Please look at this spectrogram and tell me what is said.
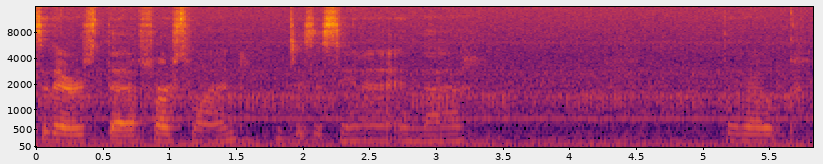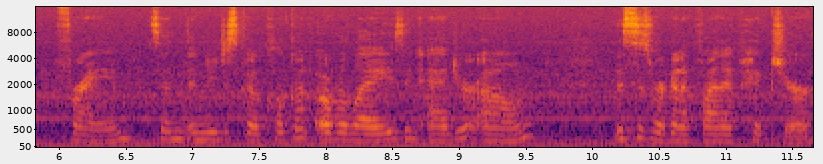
So there's the first one, which is the Santa and the Baroque frame. So then you just go click on overlays and add your own. This is where we're going to find a picture.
